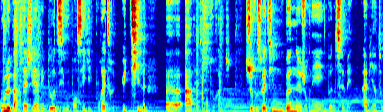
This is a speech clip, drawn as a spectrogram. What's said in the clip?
ou le partager avec d'autres si vous pensez qu'il pourrait être utile à votre entourage. Je vous souhaite une bonne journée et une bonne semaine. À bientôt.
